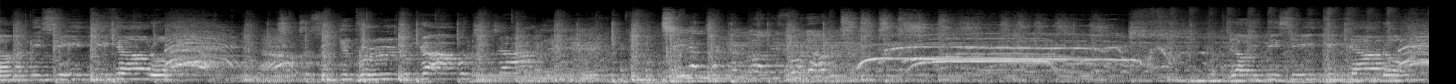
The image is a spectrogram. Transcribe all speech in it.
조용한 네 시티 혀로 진짜 숨긴 갑옷 직장이 지하 착한 거리 소년 조용한 네 시티 서로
